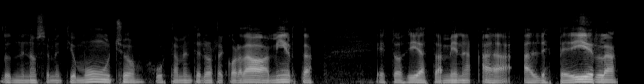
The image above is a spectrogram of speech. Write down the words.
donde no se metió mucho, justamente lo recordaba Mirta estos días también al despedirla,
